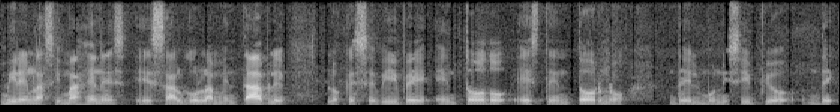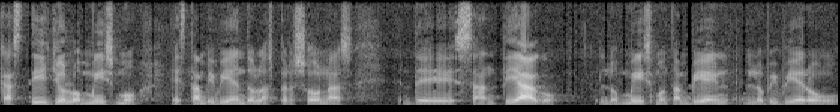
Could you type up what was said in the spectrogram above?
Miren las imágenes, es algo lamentable lo que se vive en todo este entorno del municipio de Castillo, lo mismo están viviendo las personas de Santiago, lo mismo también lo vivieron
